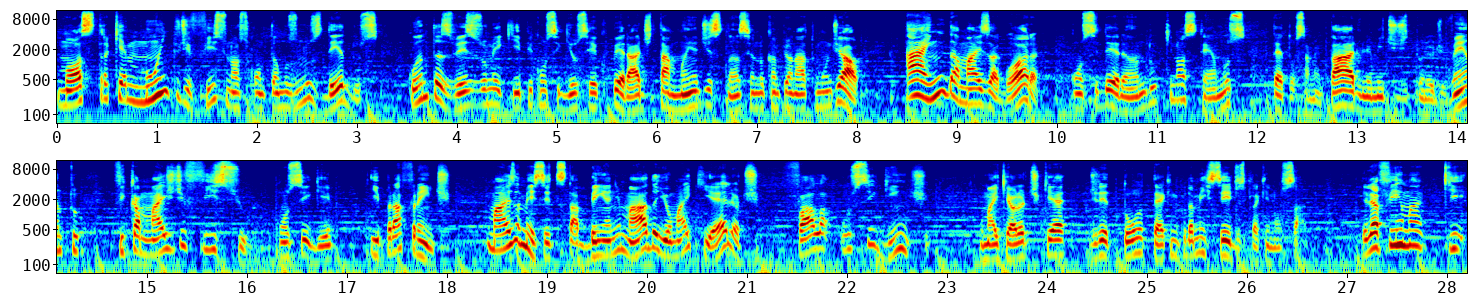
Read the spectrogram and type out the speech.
mostra que é muito difícil, nós contamos nos dedos, quantas vezes uma equipe conseguiu se recuperar de tamanha distância no campeonato mundial. Ainda mais agora, considerando que nós temos teto orçamentário, limite de túnel de vento, fica mais difícil conseguir ir para frente. Mas a Mercedes está bem animada e o Mike Elliott fala o seguinte: o Mike Elliott, que é diretor técnico da Mercedes, para quem não sabe. Ele afirma que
